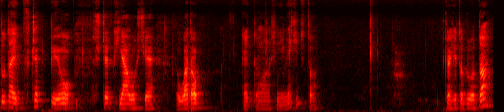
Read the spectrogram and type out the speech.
Tutaj wczepiło, szczepiało się ładow... Ej, to ona się nie mieści, czy co? Czekajcie, to było to?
